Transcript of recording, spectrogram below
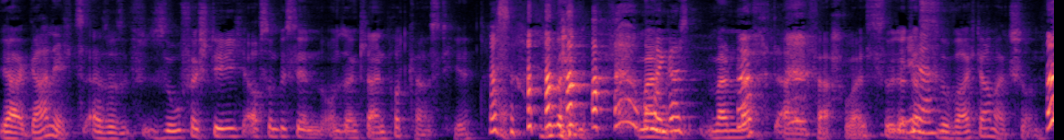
Ja, gar nichts. Also so verstehe ich auch so ein bisschen unseren kleinen Podcast hier. man, Oh mein Gott. man macht einfach, weißt du. Das, Ja. So war ich damals schon.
